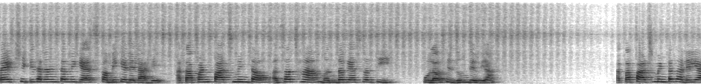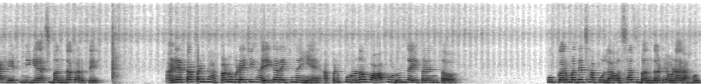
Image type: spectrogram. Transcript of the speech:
आता एक शिटी झाल्यानंतर मी गॅस कमी केलेला आहे. आता आपण पाच मिनटं असाच हा मंद गॅसवरती पुलाव शिजवून देऊया. आता पाच मिनटं झालेली आहेत मी गॅस बंद करते. आणि आता आपण झाकण उघडायची घाई करायची नाही आहे आपण पूर्ण वाफ उडून जाईपर्यंत कुकरमध्येच हा पुलाव असाच बंद ठेवणार आहोत.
